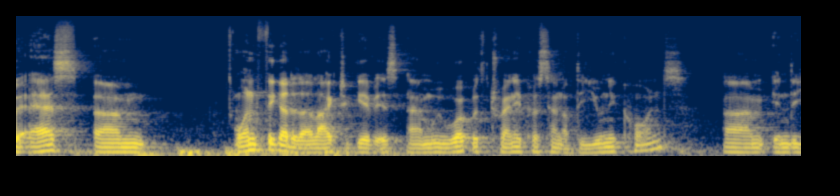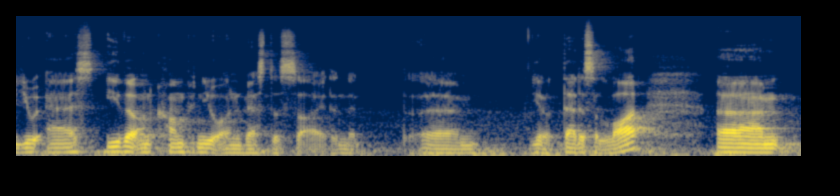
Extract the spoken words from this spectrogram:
US, um, one figure that I like to give is um, we work with 20% of the unicorns um, in the US, either on company or investor side, and that, um, you know that is a lot. Um,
